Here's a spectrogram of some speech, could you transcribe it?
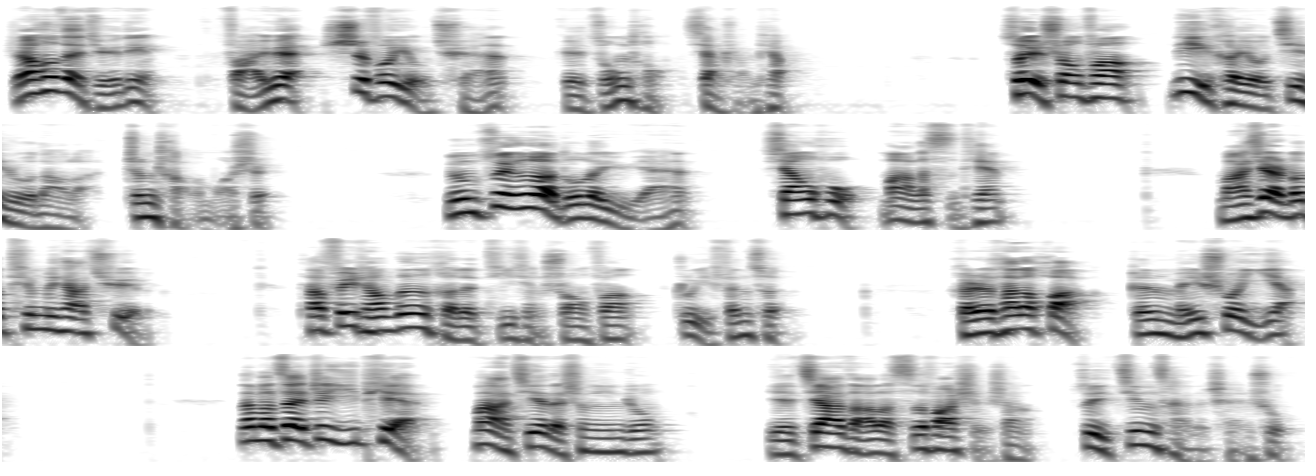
然后再决定法院是否有权给总统下传票。”所以双方立刻又进入到了争吵的模式，用最恶毒的语言相互骂了四天。马歇尔都听不下去了，他非常温和地提醒双方注意分寸，可是他的话跟没说一样。那么在这一片骂街的声音中，也夹杂了司法史上最精彩的陈述。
